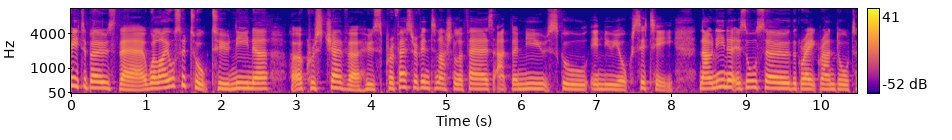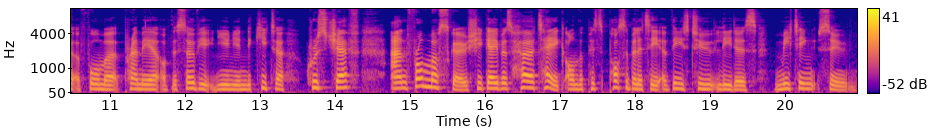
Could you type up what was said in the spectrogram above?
Peter Bowes there. Well, I also talked to Nina uh, Khrushcheva, who's Professor of International Affairs at the New School in New York City. Now, Nina is also the great-granddaughter of former Premier of the Soviet Union, Nikita Khrushchev. And from Moscow, she gave us her take on the possibility of these two leaders meeting soon.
